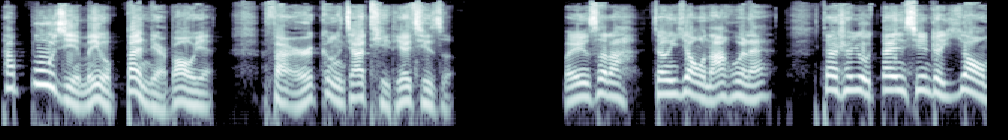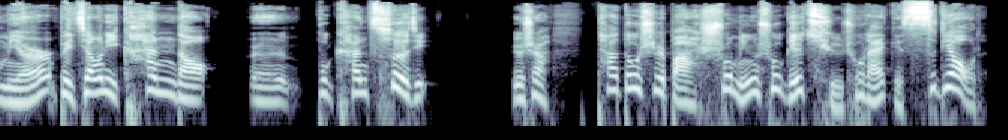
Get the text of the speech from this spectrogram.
他不仅没有半点抱怨，反而更加体贴妻子。每次呢，将药拿回来，但是又担心这药名被姜丽看到，嗯，不堪刺激，于是啊，他都是把说明书给取出来给撕掉的。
